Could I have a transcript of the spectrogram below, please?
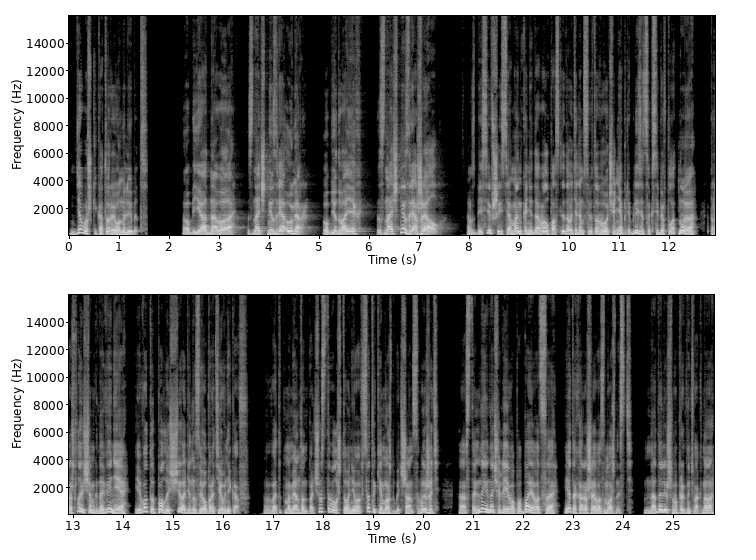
девушки, которую он любит. «Убью одного, значит не зря умер. Убью двоих, значит не зря жил!» Взбесившийся Мэнка не давал последователям святого учения приблизиться к себе вплотную. Прошло еще мгновение, и вот упал еще один из его противников. В этот момент он почувствовал, что у него все таки может быть шанс выжить, Остальные начали его побаиваться, и это хорошая возможность. Надо лишь выпрыгнуть в окно,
